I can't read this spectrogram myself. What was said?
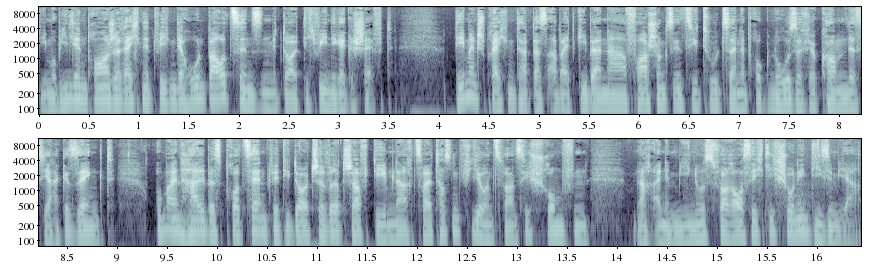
Die Immobilienbranche rechnet wegen der hohen Bauzinsen mit deutlich weniger Geschäft. Dementsprechend hat das arbeitgebernahe Forschungsinstitut seine Prognose für kommendes Jahr gesenkt. Um ein halbes Prozent wird die deutsche Wirtschaft demnach 2024 schrumpfen, nach einem Minus voraussichtlich schon in diesem Jahr.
